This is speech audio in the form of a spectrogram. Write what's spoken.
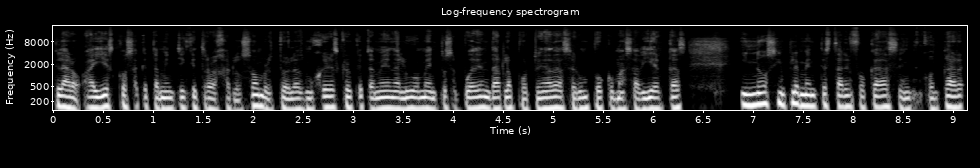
Claro, ahí es cosa que también tienen que trabajar los hombres, pero las mujeres creo que también en algún momento se pueden dar la oportunidad de ser un poco más abiertas y no simplemente estar enfocadas en encontrar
